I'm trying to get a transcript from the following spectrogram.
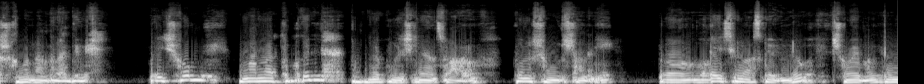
সমাধান করা দেবে এই সব মামলার ক্ষেত্রে পুলিশ কোনো সমস্যা নেই। তো এই ছিল আজকের ভিডিও সবাই থাকবেন।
